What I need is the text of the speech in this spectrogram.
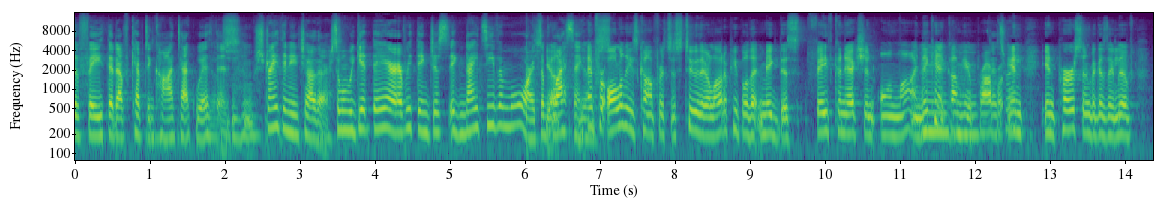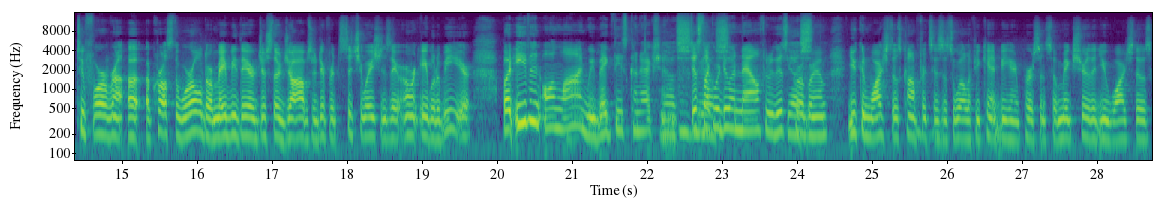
of faith that I've kept in contact with and mm-hmm. strengthen each other. So when we get there, everything just ignites even more. It's a Yeah. blessing. And for all of these conferences too, there are a lot of people that make this faith connection online. They can't come here proper Mm-hmm. Right. in in person because they live too far around, uh, across the world, or maybe they're just their jobs or different situations they aren't able to be here. But even online, we make these connections, Yes, just like we're doing now through this Yes. program. You can watch those conferences as well if you can't be here in person. So make sure that you watch those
